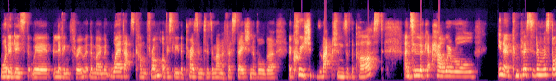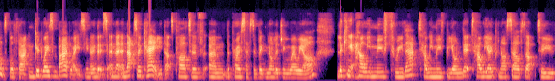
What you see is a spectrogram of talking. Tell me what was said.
what it is that we're living through at the moment, where that's come from. Obviously, the present is a manifestation of all the accretions of actions of the past, and to look at how we're all you know complicit and responsible for that in good ways and bad ways you know that's and, and that's okay. That's part of um, the process of acknowledging where we are looking at how we move through that how we move beyond it how we open ourselves up to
